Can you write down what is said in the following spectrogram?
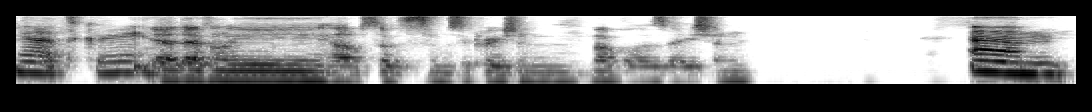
Yeah, that's great. yeah, it definitely helps with some secretion mobilization. Um,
